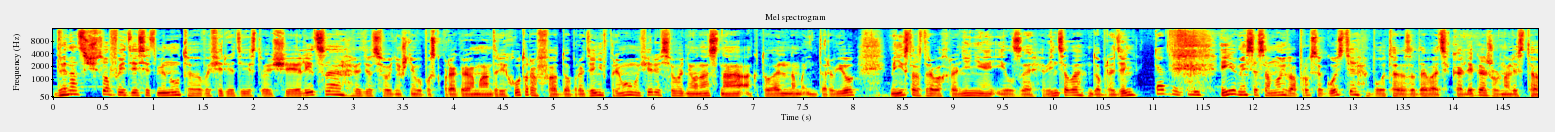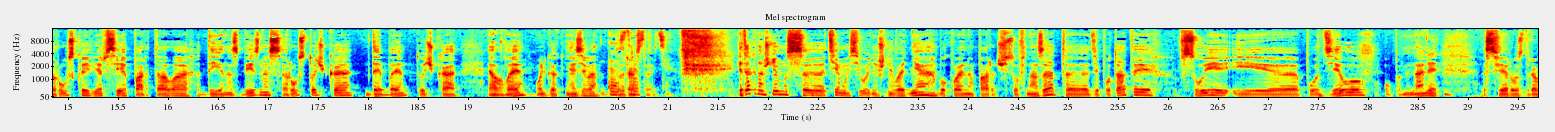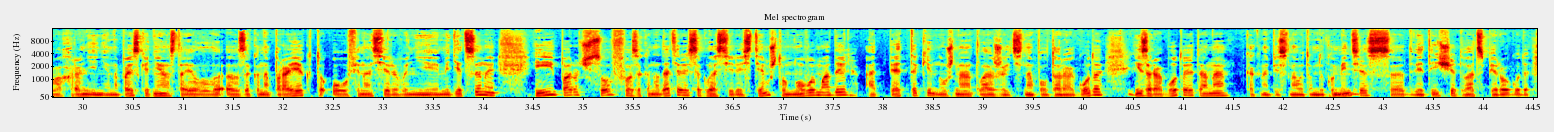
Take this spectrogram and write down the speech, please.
12 часов и 10 минут в эфире «Действующие лица». Ведет сегодняшний выпуск программы Андрей Хуторов. Добрый день. В прямом эфире сегодня у нас на актуальном интервью министр здравоохранения Илза Винтела. Добрый день. Добрый день. И вместе со мной вопросы гости будет задавать коллега, журналиста русской версии портала DNS Business rus.db.lv Ольга Князева. Да, здравствуйте. здравствуйте. Итак, начнем с темы сегодняшнего дня. Буквально пару часов назад э, депутаты в СУЕ и э, по делу упоминали сферу здравоохранения. На повестке дня стоял э, законопроект о финансировании медицины, и пару часов законодатели согласились с тем, что новую модель опять-таки нужно отложить на полтора года, и заработает она, как написано в этом документе, с 2021 года.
